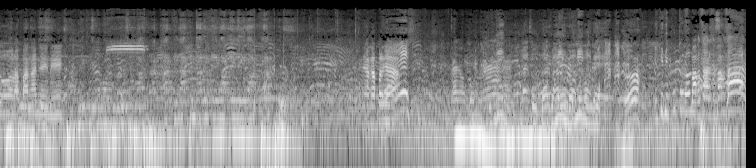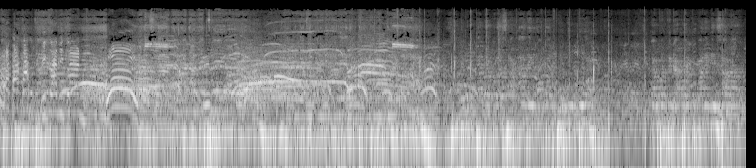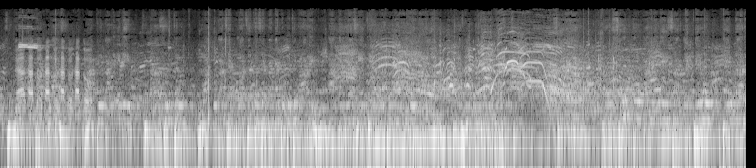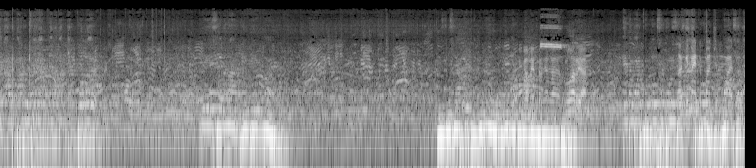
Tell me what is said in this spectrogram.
tuh lapangannya ini. Ini kapernya. Kayak bening. Lah sudar baru bening. Oh, iki diputer ono. Bangsar sebangsar. iklan iklan. Woi. satu satu satu satu. Tiga meternya keluar ya? Lagi main depan semua itu.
